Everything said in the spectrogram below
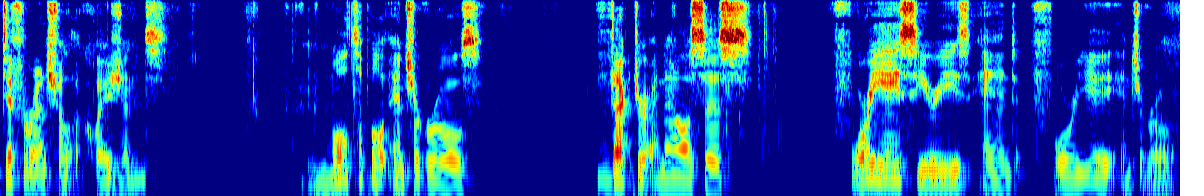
Differential equations. Multiple integrals. Vector analysis. Fourier series and Fourier integral.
